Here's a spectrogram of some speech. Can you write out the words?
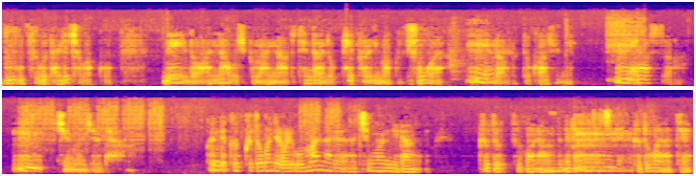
물고 풀고 난리 쳐갖고 내일 너 안 나오고 싶으면 안 나와도 된다. 너 페이퍼를 이만큼 준 거야. 이라고 또그 와중에 구웠어. 음, 질문지를 다. 근데 그 교도관들 원래 못 만나게 증언이랑 교도 그거랑 근데 그 교도관한테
